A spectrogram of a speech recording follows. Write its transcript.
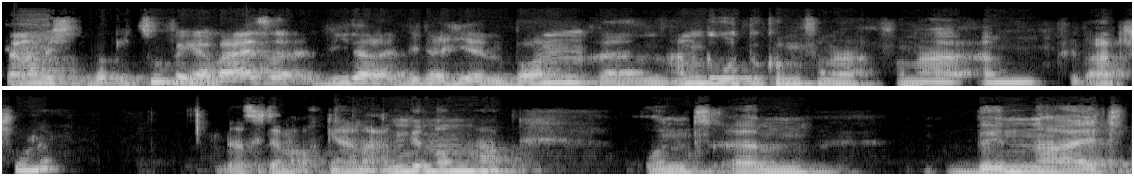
Dann habe ich wirklich zufälligerweise wieder, wieder hier in Bonn äh, ein Angebot bekommen von einer, von einer ähm, Privatschule, das ich dann auch gerne angenommen habe. Und ähm, bin halt,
